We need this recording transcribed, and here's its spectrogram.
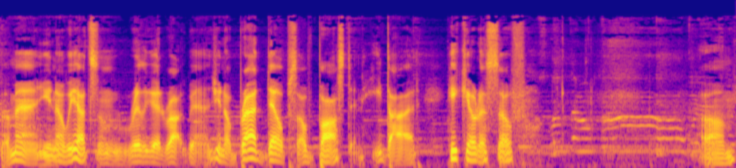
but man, you know, we had some really good rock bands. You know, Brad Delps of Boston. He died. He killed himself. Um,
